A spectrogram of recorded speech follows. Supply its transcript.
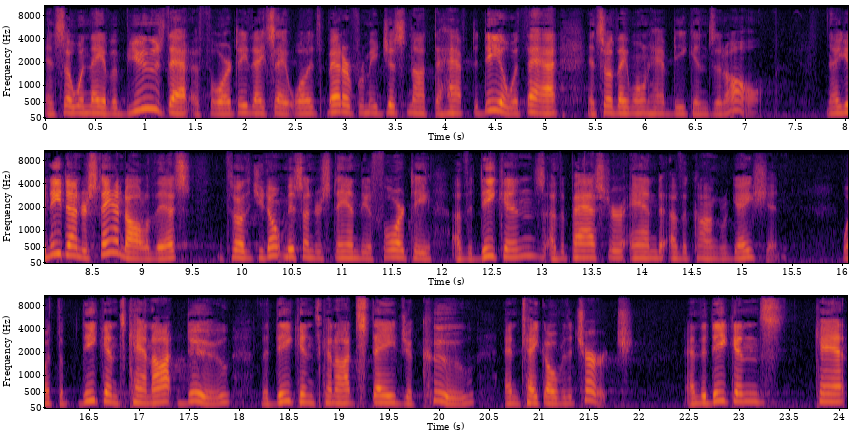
And so when they have abused that authority, they say, well, it's better for me just not to have to deal with that. And so they won't have deacons at all. Now you need to understand all of this so that you don't misunderstand the authority of the deacons, of the pastor, and of the congregation. What the deacons cannot do, the deacons cannot stage a coup and take over the church. And the deacons can't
